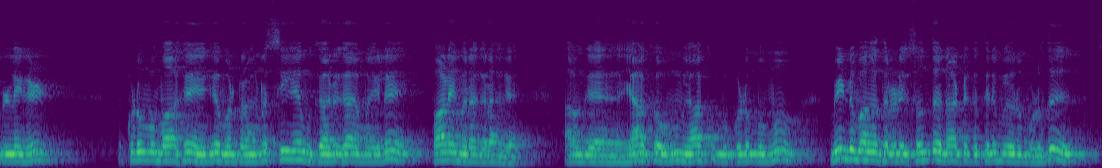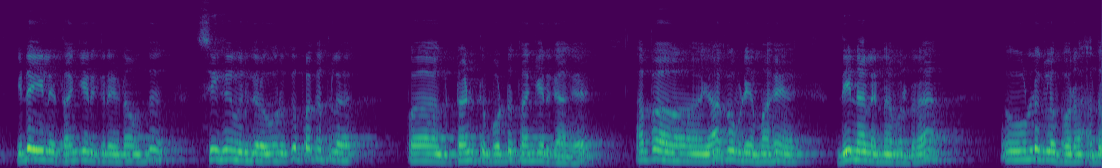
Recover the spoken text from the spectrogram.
பிள்ளைகள் குடும்பமாக எங்கே பண்ணுறாங்கன்னா சிஎம்க்கு அருகாமையில் பாளையம் இறங்குறாங்க. அவங்க யாக்கோவும் யாக்கோபு குடும்பமும் மீண்டுமாக தன்னுடைய சொந்த நாட்டுக்கு திரும்பி வரும் பொழுது இடையில் தங்கியிருக்கிற இடம் வந்து சீகம் என்கிற ஊருக்கு பக்கத்தில் இப்போ டன்ட்டு போட்டு தங்கியிருக்காங்க. அப்போ யாக்கோபுடைய மகன் தீனால் என்ன பண்ணுறா உள்ளுக்குள்ளே போகிறான் அந்த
